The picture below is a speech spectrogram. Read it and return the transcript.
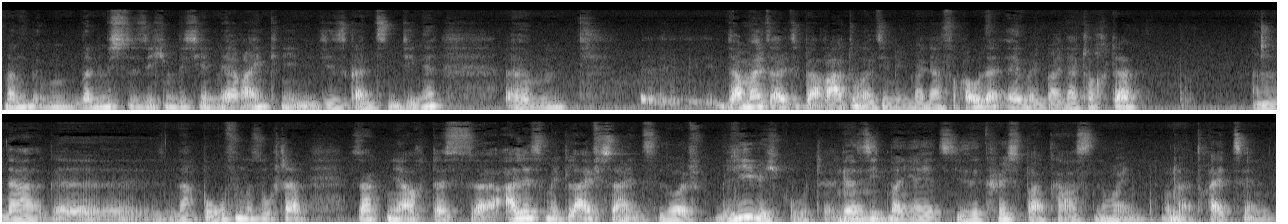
man, man müsste sich ein bisschen mehr reinknien in diese ganzen Dinge. Ähm, äh, damals als Beratung, als ich mit meiner Frau, äh, mit meiner Tochter da äh, nach Berufen gesucht habe, sagten ja auch, dass äh, alles mit Life Science läuft, beliebig gut. Da mhm. sieht man ja jetzt diese CRISPR-Cas9 oder 13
